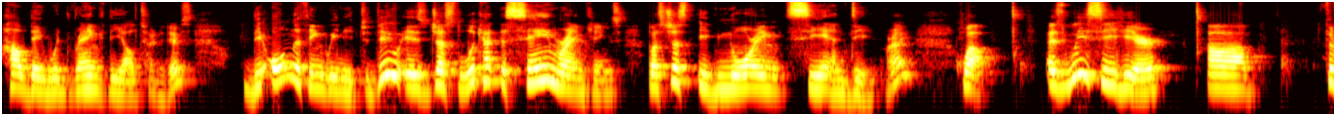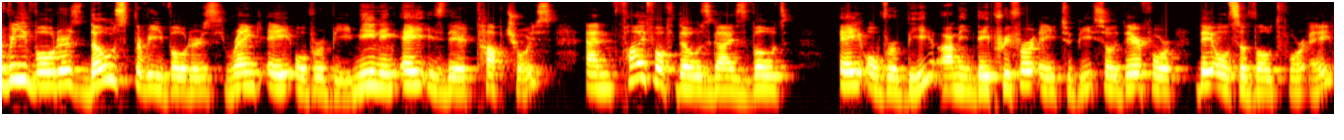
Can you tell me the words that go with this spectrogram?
how they would rank the alternatives the only thing we need to do is just look at the same rankings but just ignoring C and D, all right? Well, as we see here, uh, three voters, those three voters rank A over B, meaning A is their top choice, and five of those guys vote A over B. I mean, they prefer A to B, so therefore they also vote for A.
